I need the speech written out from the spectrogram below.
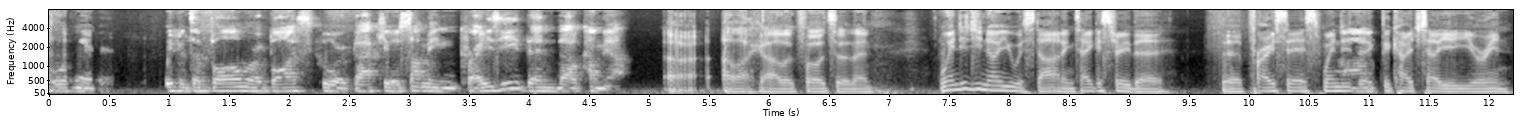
the ordinary. If it's a bomb or a bicycle or a back heel, something crazy, then they'll come out. Uh, I like. I look forward to it then. When did you know you were starting? Take us through the the process. When did the, the coach tell you you were in?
